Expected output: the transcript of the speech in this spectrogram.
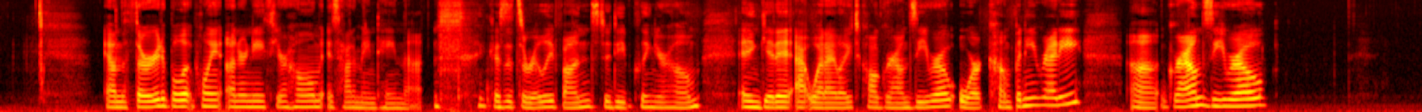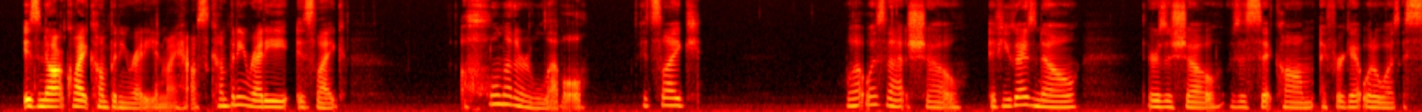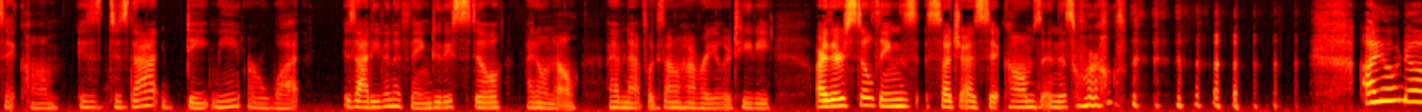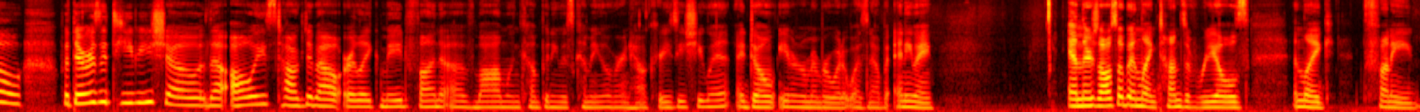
And the third bullet point underneath your home is how to maintain that because it's really fun to deep clean your home and get it at what I like to call ground zero or company ready. Uh, ground zero is not quite company ready in my house. Company ready is like a whole nother level. It's like, what was that show? If you guys know, there's a show. It was a sitcom. I forget what it was. A sitcom. Is does that date me or what? Is that even a thing? Do they still? I don't know. I have Netflix. I don't have regular TV. Are there still things such as sitcoms in this world? I don't know. But there was a TV show that always talked about or like made fun of mom when company was coming over and how crazy she went. I don't even remember what it was now. But anyway. And there's also been like tons of reels and like funny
